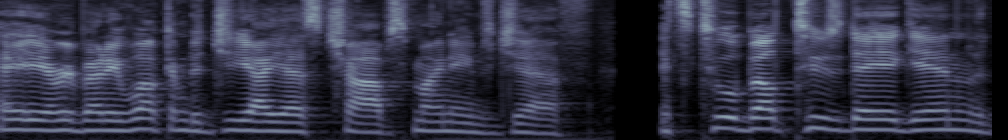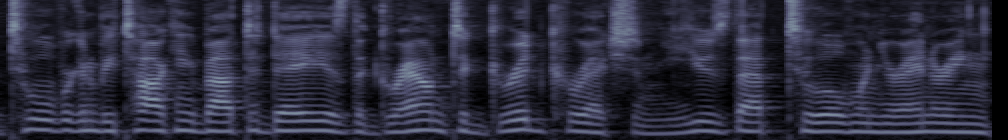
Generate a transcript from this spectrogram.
Hey everybody, welcome to GIS Chops. My name's Jeff. It's Tool Belt Tuesday again, and the tool we're going to be talking about today is the ground to grid correction. You use that tool when you're entering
